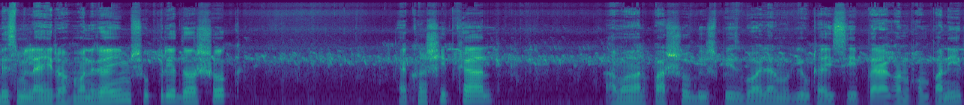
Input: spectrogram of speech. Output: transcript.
বিসমিল্লাহ রহমান রহিম। সুপ্রিয় দর্শক, এখন শীতকাল। আমার পাঁচশো বিশ পিস ব্রয়লার মুরগি উঠাইছি প্যারাগন কোম্পানির।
